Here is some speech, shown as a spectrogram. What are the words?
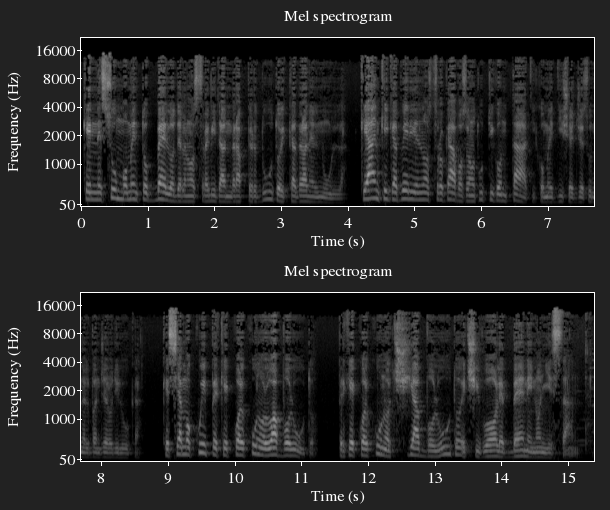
che nessun momento bello della nostra vita andrà perduto e cadrà nel nulla, che anche i capelli del nostro capo sono tutti contati, come dice Gesù nel Vangelo di Luca, che siamo qui perché qualcuno lo ha voluto, perché qualcuno ci ha voluto e ci vuole bene in ogni istante.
